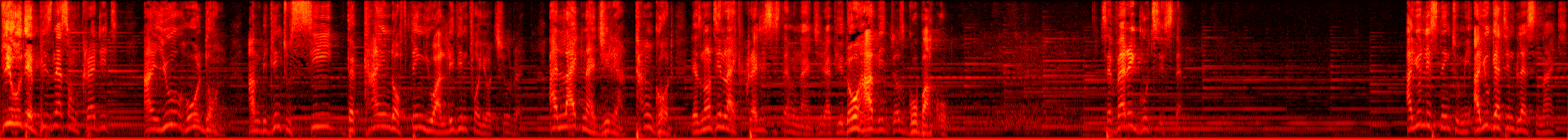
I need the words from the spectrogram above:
build a business on credit, and you hold on and begin to see the kind of thing you are living for your children. I like Nigeria. Thank God. There's nothing like credit system in Nigeria. If you don't have it, just go back home. It's a very good system. Are you listening to me? Are you getting blessed tonight?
